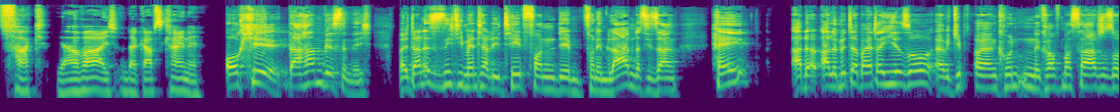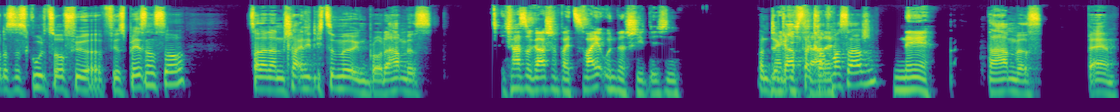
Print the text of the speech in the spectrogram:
Fuck, ja, war ich und da gab's keine. Okay, da haben wir es nämlich. Weil dann ist es nicht die Mentalität von dem, von dem Laden, dass sie sagen, hey, alle, alle Mitarbeiter hier so, äh, gebt euren Kunden eine Kopfmassage so, das ist gut so für, fürs Business so. Sondern dann scheinen die dich zu mögen, Bro, da haben wir es. Ich war sogar schon bei zwei unterschiedlichen. Und gab's ich da. Kopfmassagen? Nee. Da haben wir es. Bam.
